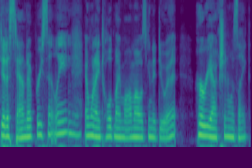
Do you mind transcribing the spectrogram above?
did a stand up recently and when i told my mom i was going to do it her reaction was like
